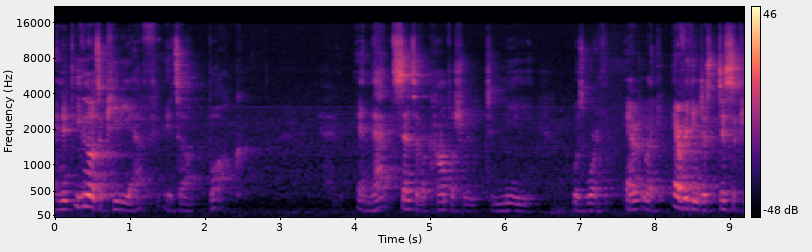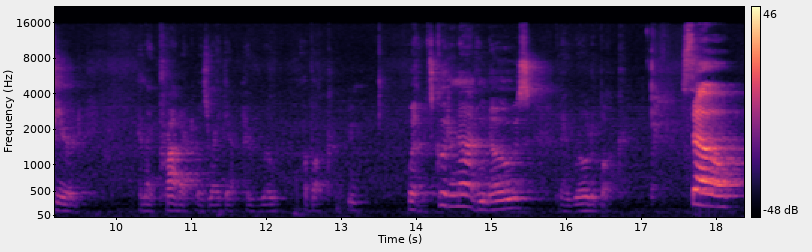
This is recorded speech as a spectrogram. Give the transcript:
and it, even though it's a PDF, it's a book. And that sense of accomplishment to me was worth it. Like everything just disappeared, and my product was right there. I wrote a book. Hmm. Whether it's good or not, who knows? But I wrote a book. So,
